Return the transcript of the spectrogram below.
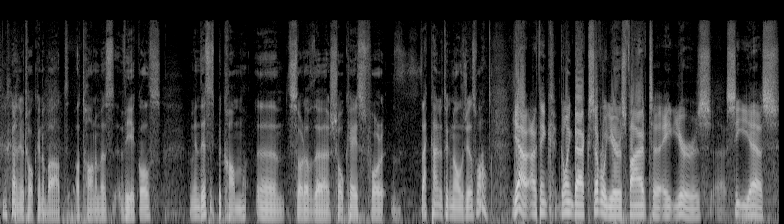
and you're talking about autonomous vehicles. I mean, this has become um, sort of the showcase for that kind of technology as well. Yeah, I think going back several years, five to eight years, uh, CES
